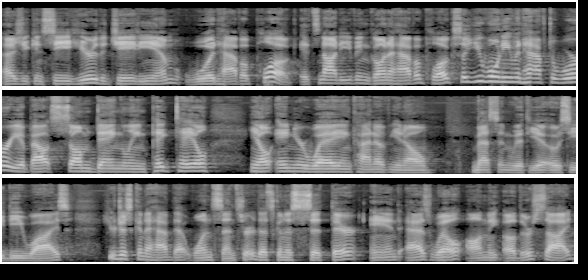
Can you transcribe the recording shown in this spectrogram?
as you can see here, the JDM would have a plug. It's not even going to have a plug, so you won't even have to worry about some dangling pigtail, you know, in your way and kind of, you know, messing with you OCD-wise. You're just going to have that one sensor that's going to sit there and as well on the other side.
